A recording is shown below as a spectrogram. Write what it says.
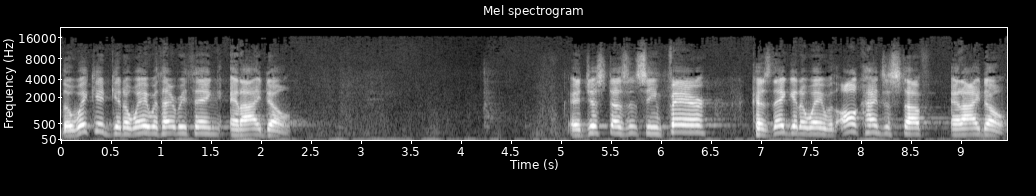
The wicked get away with everything, and I don't. It just doesn't seem fair because they get away with all kinds of stuff and I don't.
